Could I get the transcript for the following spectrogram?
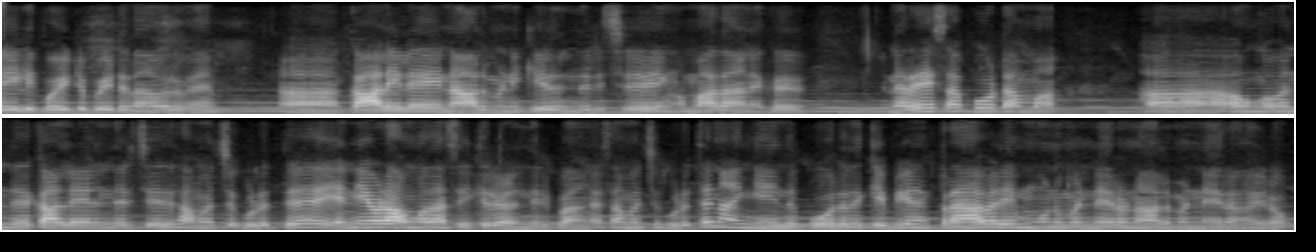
டெய்லி போயிட்டு போயிட்டு தான் வருவேன். காலையிலே நாலு மணிக்கு எழுந்திரிச்சு எங்கள் அம்மா தான் எனக்கு நிறைய சப்போர்ட் அம்மா. அவங்க வந்து காலையில் எழுந்திரிச்சு சமைச்சு கொடுத்து என்னையோட அவங்க தான் சீக்கிரம் எழுந்திருப்பாங்க. சமைச்சு கொடுத்து நான் இங்கேருந்து போகிறதுக்கு எப்படியும் எனக்கு ட்ராவலே மூணு மணி நேரம் நாலு மணி நேரம் ஆயிடும்.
